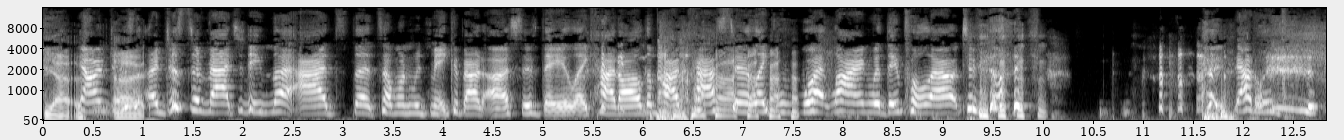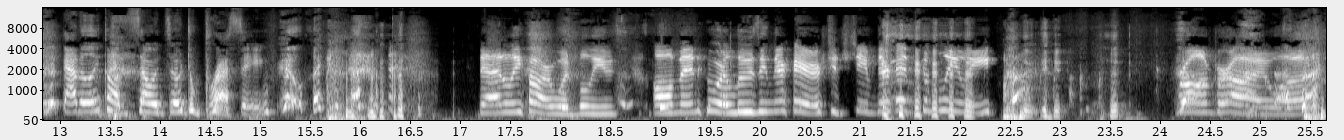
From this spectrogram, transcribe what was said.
yeah. Yeah, I'm just, uh, I'm just imagining the ads that someone would make about us if they like had all the podcasts. and, like, what line would they pull out to be like, Natalie, Natalie called so and so depressing. Natalie Harwood believes all men who are losing their hair should shave their heads completely. Wrong for Iowa.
